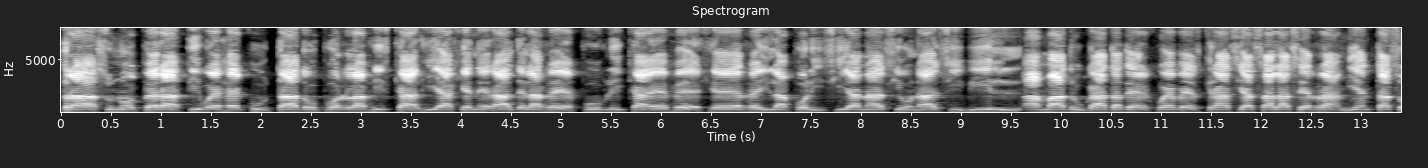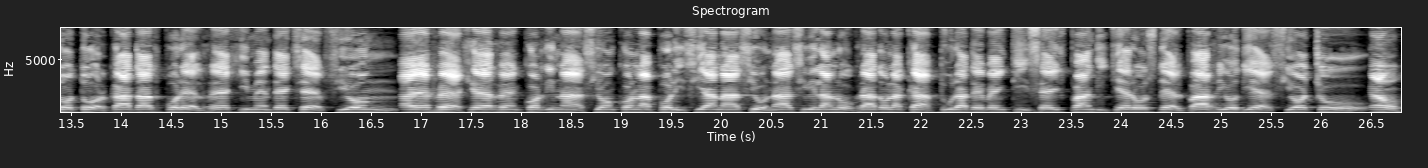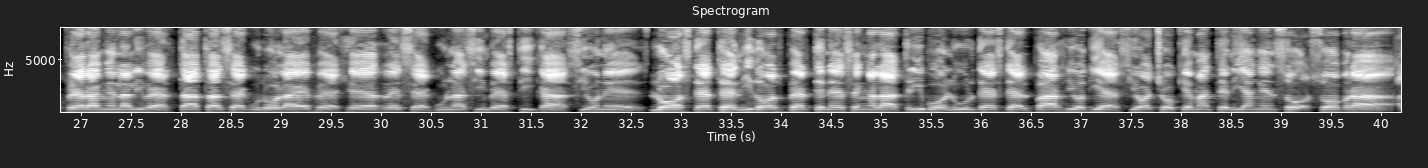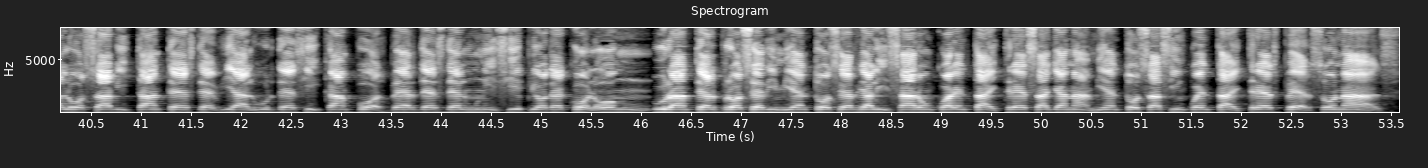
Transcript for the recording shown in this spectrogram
tras un operativo ejecutado por la Fiscalía General de la República FGR y la Policía Nacional Civil. La madrugada del jueves, gracias a las herramientas otorgadas por el régimen de excepción, la FGR en coordinación con la Policía Nacional Civil han logrado la captura de 26 pandilleros del barrio 18 que operan en la libertad, aseguró la FGR según las investigaciones. Los detenidos pertenecen a la tribu Lourdes del barrio 18 que mantenían en zozobra a los habitantes de Vía Lourdes y Campos Verdes del municipio de Colón. Durante el procedimiento se realizaron 43 allanamientos a 53 personas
